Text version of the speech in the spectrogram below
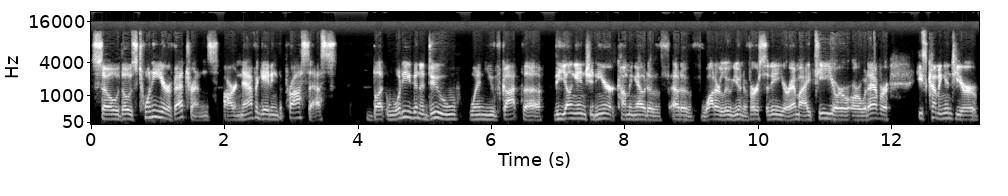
So those twenty year veterans are navigating the process. But what are you going to do when you've got the the young engineer coming out of out of Waterloo University or MIT or or whatever? He's coming into your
